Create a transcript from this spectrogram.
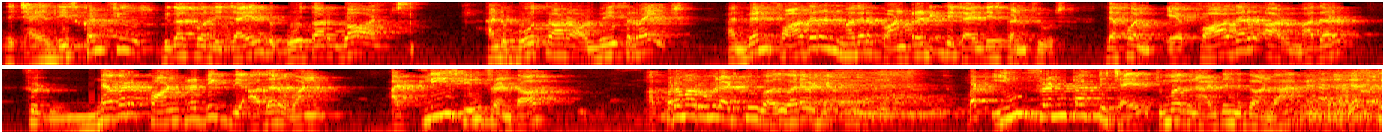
The child is confused because for the child both are gods and both are always right. And when father and mother contradict, the child is confused. Therefore, a father or mother should never contradict the other one, at least in front of, அப்புறமா ரூமில் அடிச்சுங்கோ அது வர விஷயம் பட் இன் ஃப்ரண்ட் ஆஃப் தி சைல்டு சும்மா அது நான் அடிச்சு நிற்க வேண்டாம் ஜஸ்ட்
